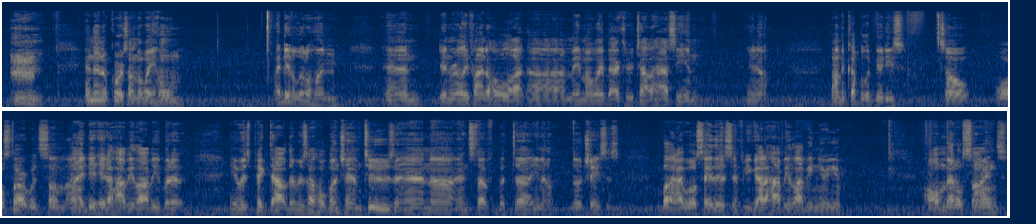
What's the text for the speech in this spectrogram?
and then of course on the way home, I did a little hunting and didn't really find a whole lot. Uh, made my way back through Tallahassee and you know found a couple of goodies. So we'll start with some. I did hit a Hobby Lobby, but it it was picked out. There was a whole bunch of M2s and uh, and stuff, but uh, you know, no chases. But I will say this: if you got a Hobby Lobby near you, all metal signs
